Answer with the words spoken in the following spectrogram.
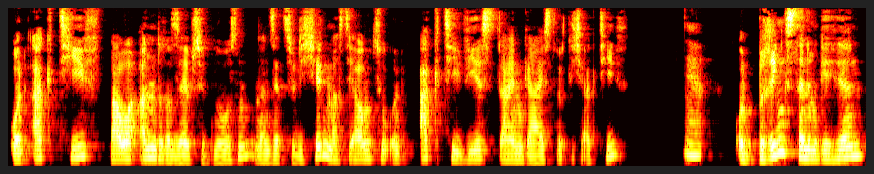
und aktiv baue andere Selbsthypnosen und dann setzt du dich hin, machst die Augen zu und aktivierst deinen Geist wirklich aktiv. Ja. Und bringst deinem Gehirn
